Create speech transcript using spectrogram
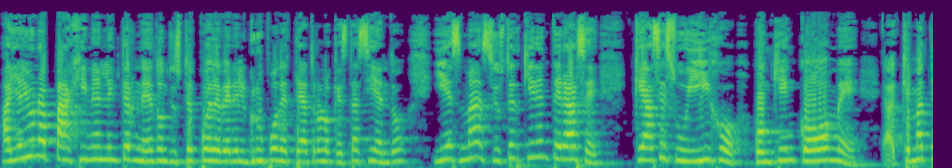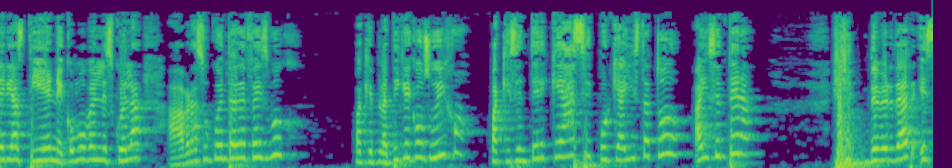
Ahí hay una página en la internet donde usted puede ver el grupo de teatro lo que está haciendo. Y es más, si usted quiere enterarse qué hace su hijo, con quién come, qué materias tiene, cómo ve en la escuela, abra su cuenta de Facebook para que platique con su hijo, para que se entere qué hace, porque ahí está todo, ahí se entera. De verdad, es,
